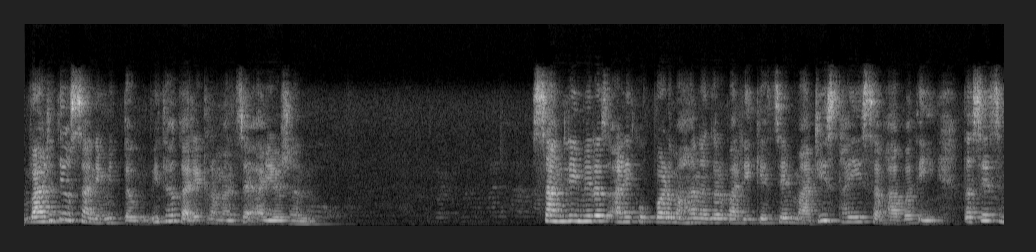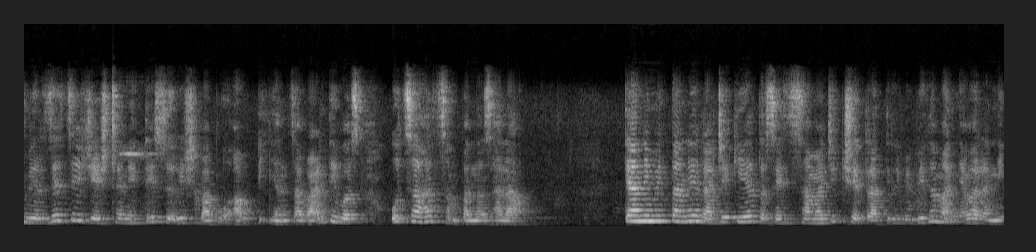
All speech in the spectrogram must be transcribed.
वाढदिवसानिमित्त विविध कार्यक्रमांचे आयोजन. सांगली मिरज आणि कुप्पड महानगरपालिकेचे माजी स्थायी सभापती तसेच मिरजेचे ज्येष्ठ नेते सुरेश बापू आवटी यांचा वाढदिवस उत्साहात संपन्न झाला. त्यानिमित्ताने राजकीय तसेच सामाजिक क्षेत्रातील विविध मान्यवरांनी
